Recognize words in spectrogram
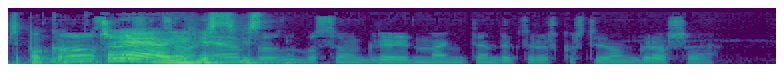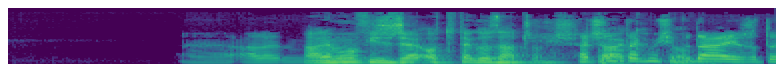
Spoko. No, Znaczy nie, co, jest, nie? jest, Bo, bo są gry na Nintendo, które już kosztują grosze. E, Ale, ale mówisz, że od tego zacząć. znaczy, no tak mi się dobra. wydaje, że to,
